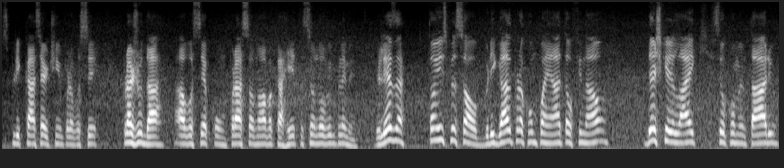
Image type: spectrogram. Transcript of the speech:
explicar certinho para você, para ajudar a você a comprar sua nova carreta, seu novo implemento, beleza? Então é isso pessoal, obrigado por acompanhar até o final, deixa aquele like, seu comentário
